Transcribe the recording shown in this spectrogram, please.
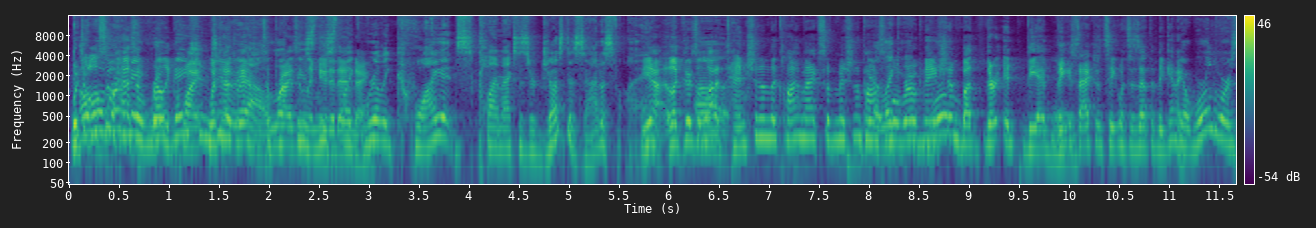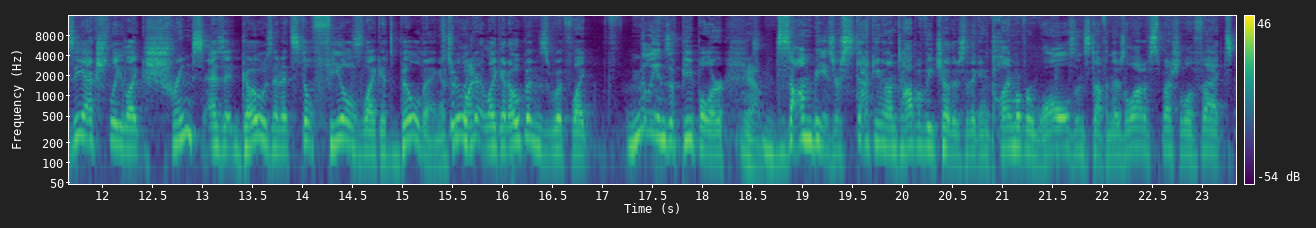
which Oh, also has a really quiet, which has, too, has yeah. a surprisingly like these, muted these, like, really quiet climaxes are just as satisfying. yeah, like there's a lot Uh, of tension in the climax of Mission Impossible like, Rogue Nation, World- but there, it, the biggest action sequence is at the beginning. Yeah, World War Z actually like shrinks as it goes, and it still feels like it's building. It's good really point. great. Like it opens with like millions of people or Yeah. zombies are stacking on top of each other so they can climb over walls and stuff. And there's a lot of special effects.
